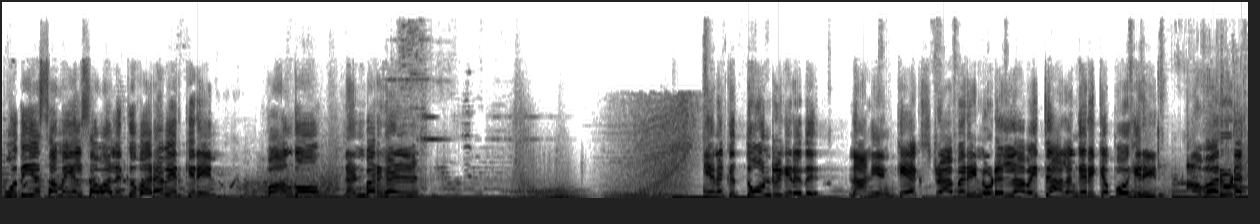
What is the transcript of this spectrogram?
புதிய சமையல் சவாலுக்கு வரவேற்கிறேன். வாங்கோ நண்பர்கள். எனக்கு தோன்றுகிறது. நான் என் கேக் ஸ்ட்ராபெரி நுடெல்லா வைத்து அலங்கரிக்க போகிறேன். அவருடன்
